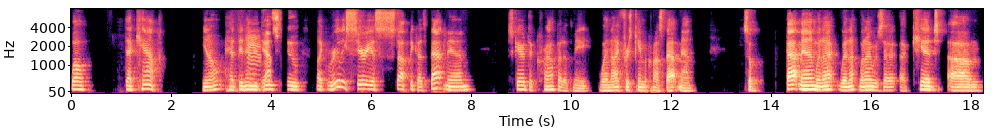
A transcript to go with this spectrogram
well, that camp, you know, had been mm. introduced yeah. to like really serious stuff because Batman scared the crap out of me when I first came across Batman. So Batman, when I when I, when I was a, a kid, um,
